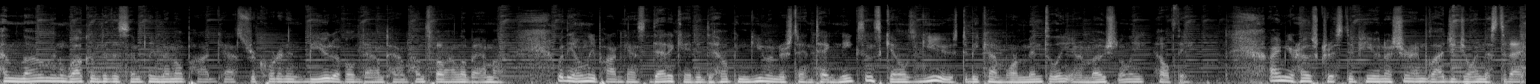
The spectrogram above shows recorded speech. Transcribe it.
Hello and welcome to the Simply Mental podcast recorded in beautiful downtown Huntsville, Alabama. We're the only podcast dedicated to helping you understand techniques and skills used to become more mentally and emotionally healthy. I am your host, Chris Depew, and I sure am glad you joined us today.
